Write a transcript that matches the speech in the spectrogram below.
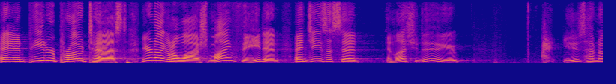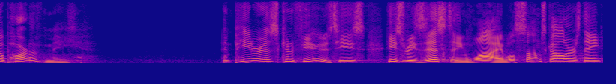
and Peter protests, You're not going to wash my feet. And, and Jesus said, Unless you do, you, you just have no part of me. And Peter is confused. He's, he's resisting. Why? Well, some scholars think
